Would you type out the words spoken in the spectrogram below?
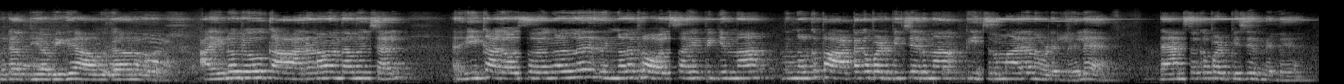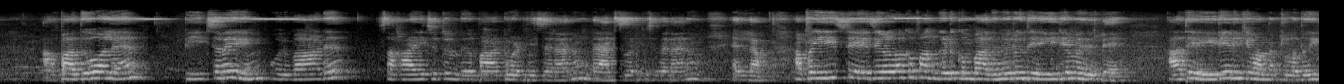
ഒരു അധ്യാപിക ആവുക എന്നുള്ളത്. അതിനൊരു കാരണം എന്താണെന്ന് വെച്ചാൽ ഈ കലോത്സവങ്ങളിൽ നിങ്ങളെ പ്രോത്സാഹിപ്പിക്കുന്ന നിങ്ങൾക്ക് പാട്ടൊക്കെ പഠിപ്പിച്ചു തരുന്ന ടീച്ചർമാരാണ് ഇവിടെ ഉള്ളത് അല്ലേ? ഡാൻസ് ഒക്കെ പഠിപ്പിച്ചിരുന്നില്ലേ? അപ്പൊ അപ്പം അതുപോലെ ടീച്ചറെയും ഒരുപാട് സഹായിച്ചിട്ടുണ്ട്. പാട്ട് പഠിപ്പിച്ചു തരാനും ഡാൻസ് പഠിപ്പിച്ചു തരാനും എല്ലാം. അപ്പോൾ ഈ സ്റ്റേജുകളിലൊക്കെ പങ്കെടുക്കുമ്പോൾ അതിനൊരു ധൈര്യം വരില്ലേ? ആ ധൈര്യം എനിക്ക് വന്നിട്ടുള്ളത് ഈ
